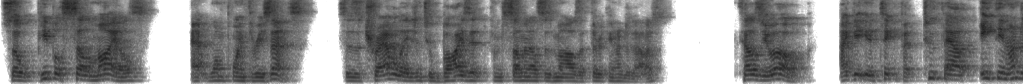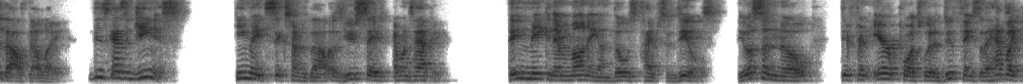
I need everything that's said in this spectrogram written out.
So people sell miles at 1.3 cents. So there's a travel agent who buys it from someone else's miles at $1,300, tells you, oh, I get you a ticket for $2,000 $1,800 to LA. This guy's a genius. He made $600. You saved, everyone's happy. They make their money on those types of deals. They also know different airports where to do things. So they have like,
